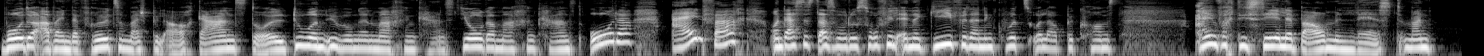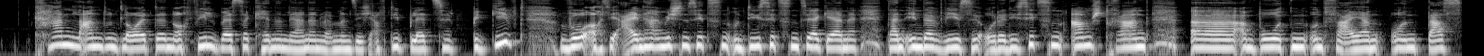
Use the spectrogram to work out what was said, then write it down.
wo du aber in der Früh zum Beispiel auch ganz toll Tourenübungen machen kannst, Yoga machen kannst oder einfach, und das ist das, wo du so viel Energie für deinen Kurzurlaub bekommst, einfach die Seele baumeln lässt. Man kann Land und Leute noch viel besser kennenlernen, wenn man sich auf die Plätze begibt, wo auch die Einheimischen sitzen und die sitzen sehr gerne dann in der Wiese oder die sitzen am Strand, äh, am Boden und feiern und das,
